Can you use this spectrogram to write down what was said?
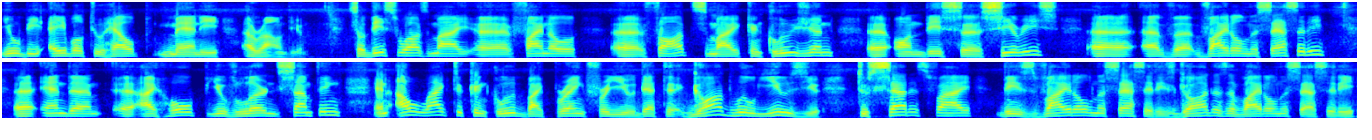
you'll be able to help many around you. So, this was my uh, final uh, thoughts, my conclusion on this series of vital necessity. Uh, and um, uh, I hope you've learned something. And I would like to conclude by praying for you that uh, God will use you to satisfy these vital necessities. God is a vital necessity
